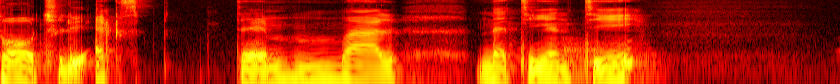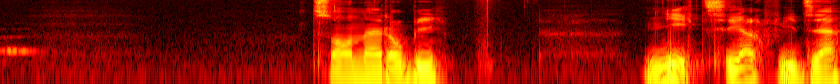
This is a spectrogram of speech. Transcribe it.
To, czyli ekstremalne TNT. Co one robi? Nic, jak widzę.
